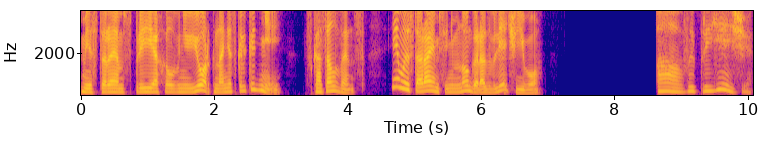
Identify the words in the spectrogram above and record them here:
«Мистер Эмс приехал в Нью-Йорк на несколько дней», — сказал Венс, «и мы стараемся немного развлечь его». «А, вы приезжие?»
